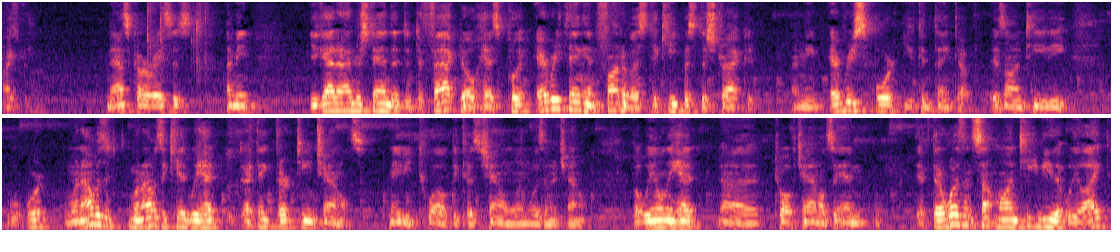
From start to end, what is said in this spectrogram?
like NASCAR races. I mean, you got to understand that the de facto has put everything in front of us to keep us distracted. I mean, every sport you can think of is on TV we're, when I was a, when I was a kid, we had I think 13 channels, maybe 12 because Channel One wasn't a channel, but we only had uh, 12 channels. And if there wasn't something on TV that we liked,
